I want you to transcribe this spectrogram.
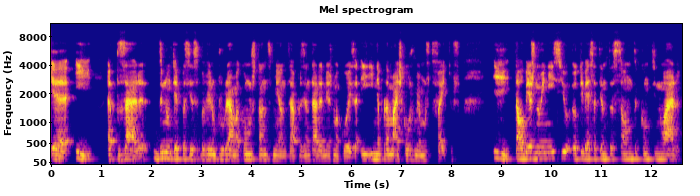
Uh, e apesar de não ter paciência para ver um programa constantemente a apresentar a mesma coisa e ainda para mais com os mesmos defeitos, e talvez no início eu tivesse a tentação de continuar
